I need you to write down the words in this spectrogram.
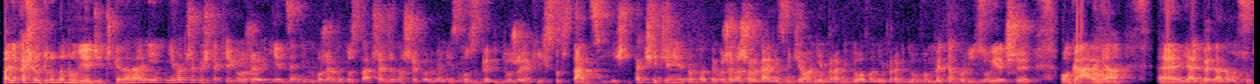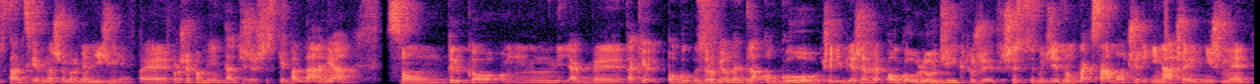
Pani Kasiu, trudno powiedzieć. Generalnie nie ma czegoś takiego, że jedzeniem możemy dostarczać do naszego organizmu zbyt dużo jakichś substancji. Jeśli tak się dzieje, to dlatego, że nasz organizm działa nieprawidłowo, nieprawidłowo metabolizuje czy ogarnia e, jakby daną substancję w naszym organizmie. E, Proszę pamiętać, że wszystkie badania są tylko mm, jakby takie ogół, zrobione dla ogółu, czyli bierzemy ogół ludzi, którzy wszyscy ludzie jedzą tak samo, czyli inaczej niż my.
